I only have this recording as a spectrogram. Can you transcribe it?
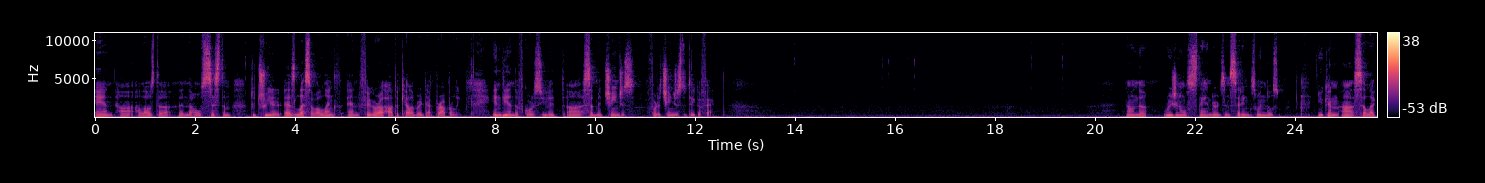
and uh, allows the then the whole system to treat it as less of a length and figure out how to calibrate that properly. In the end of course you hit uh, submit changes for the changes to take effect In the regional standards and settings windows you can uh, select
